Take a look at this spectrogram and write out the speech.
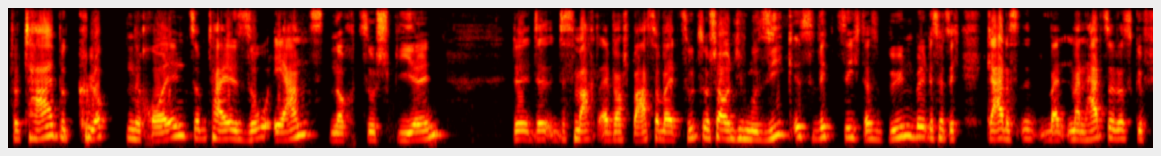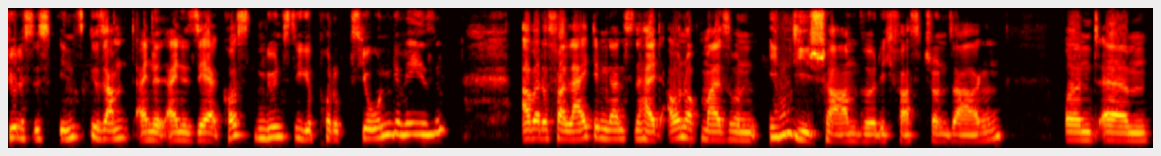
total bekloppten Rollen zum Teil so ernst noch zu spielen. das macht einfach Spaß dabei zuzuschauen. Die Musik ist witzig, das Bühnenbild ist witzig. Klar, das, man, man hat so das Gefühl, es ist insgesamt eine, eine sehr kostengünstige Produktion gewesen. Aber das verleiht dem Ganzen halt auch nochmal so einen Indie-Charme, würde ich fast schon sagen. Und ähm,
